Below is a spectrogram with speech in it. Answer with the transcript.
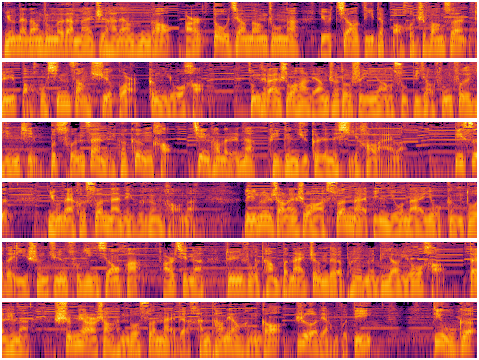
牛奶当中的蛋白质含量更高，而豆浆当中呢有较低的饱和脂肪酸，对于保护心脏血管更友好。总体来说哈，两者都是营养素比较丰富的饮品，不存在哪个更好。健康的人呢可以根据个人的喜好来了。第四，牛奶和酸奶哪个更好呢？理论上来说哈，酸奶比牛奶有更多的益生菌，促进消化，而且呢对于乳糖不耐症的朋友们比较友好。但是呢，市面上很多酸奶的含糖量很高，热量不低。第五个。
